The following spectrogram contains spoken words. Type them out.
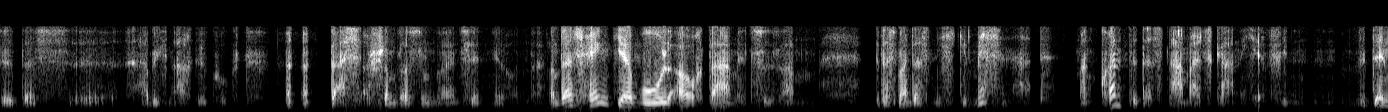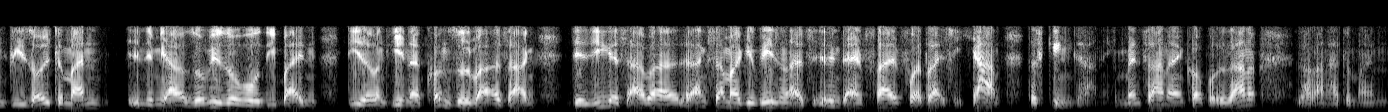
äh, das äh, habe ich nachgeguckt. das stammt aus dem 19. Jahrhundert. Und das hängt ja wohl auch damit zusammen, dass man das nicht gemessen hat. Man konnte das damals gar nicht erfinden. Denn wie sollte man in dem Jahr sowieso, wo die beiden, dieser und jener Konsul war, sagen, der Sieg ist aber langsamer gewesen als irgendein Fall vor 30 Jahren. Das ging gar nicht. Menzana in Corpore Sano, daran hatte man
